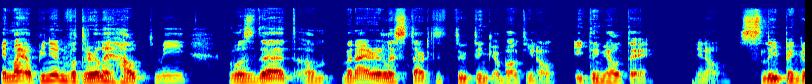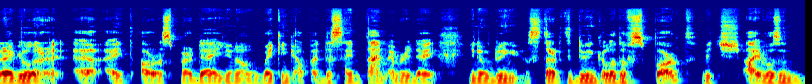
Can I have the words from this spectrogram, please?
in my opinion, what really helped me was that um, when I really started to think about you know eating healthy you know sleeping regular uh, eight hours per day you know waking up at the same time every day you know doing started doing a lot of sport which i wasn't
